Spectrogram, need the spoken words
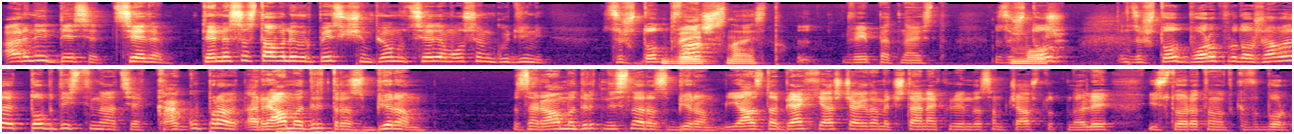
Аре не 10, 7. Те не са ставали европейски шампион от 7-8 години. Защо това... 2016. 2015. Защо, Може. защо отбора продължава да е топ дестинация? Как го правят? А Реал Мадрид разбирам. За Реал Мадрид наистина разбирам. И аз да бях и аз чак да мечтая някой ден да съм част от нали, историята на такъв отбор.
